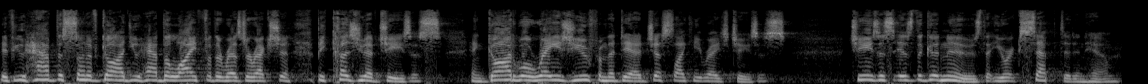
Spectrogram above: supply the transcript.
If you have the Son of God, you have the life of the resurrection because you have Jesus. And God will raise you from the dead just like he raised Jesus. Jesus is the good news that you're accepted in him.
